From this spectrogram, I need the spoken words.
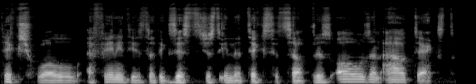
textual affinities that exist just in the text itself. There's always an out text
